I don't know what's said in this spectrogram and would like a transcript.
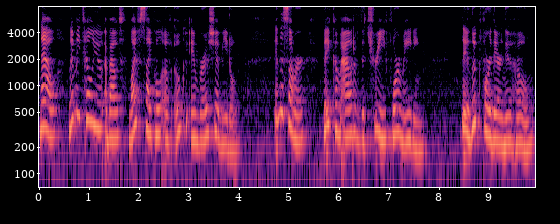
Now, let me tell you about life cycle of oak ambrosia beetle. In the summer, they come out of the tree for mating. They look for their new home,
